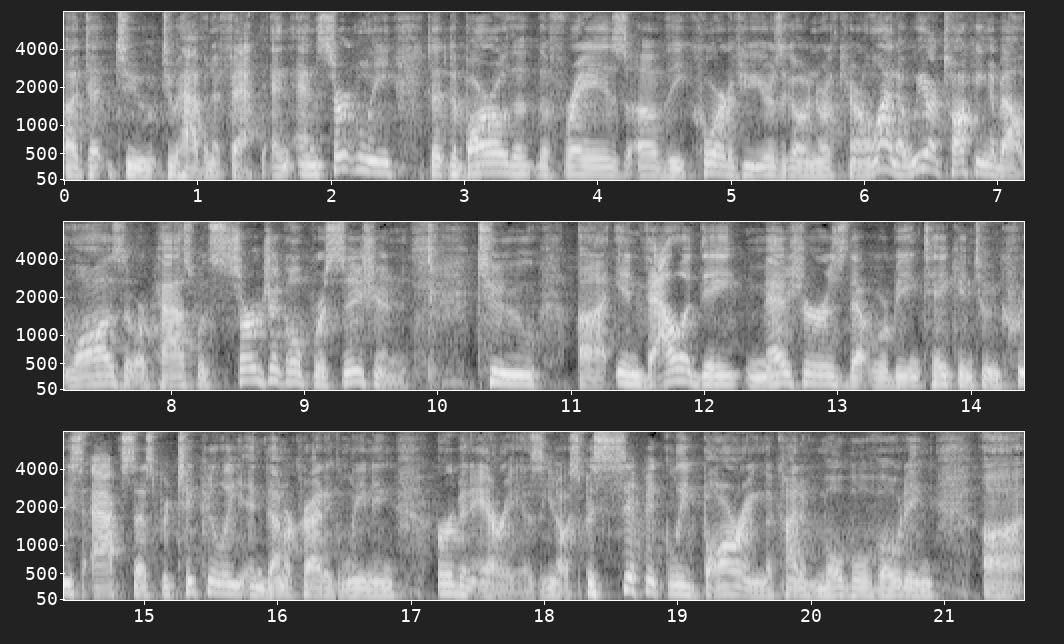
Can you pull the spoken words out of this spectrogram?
uh, to, to, to have an effect. And and certainly to, to borrow the, the phrase of the court a few years ago in North Carolina, we are talking about laws that were passed with surgical precision to uh, invalidate measures that were being taken to increase access, particularly in Democratic leaning urban areas, you know, specifically barring the kind of mobile voting uh,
